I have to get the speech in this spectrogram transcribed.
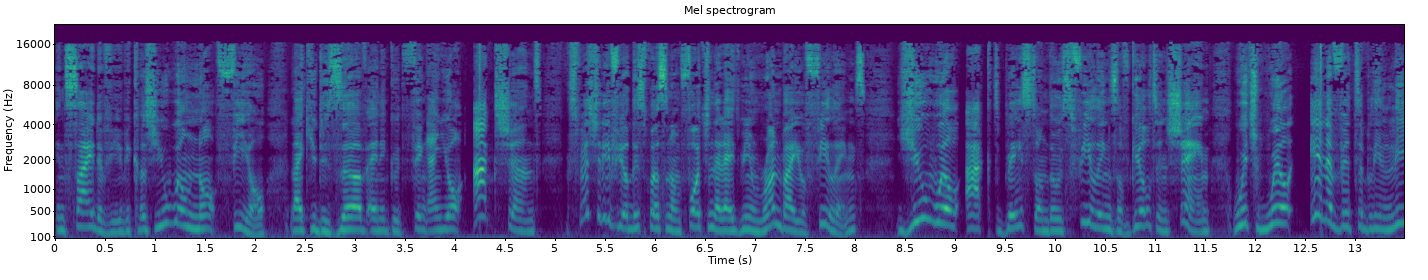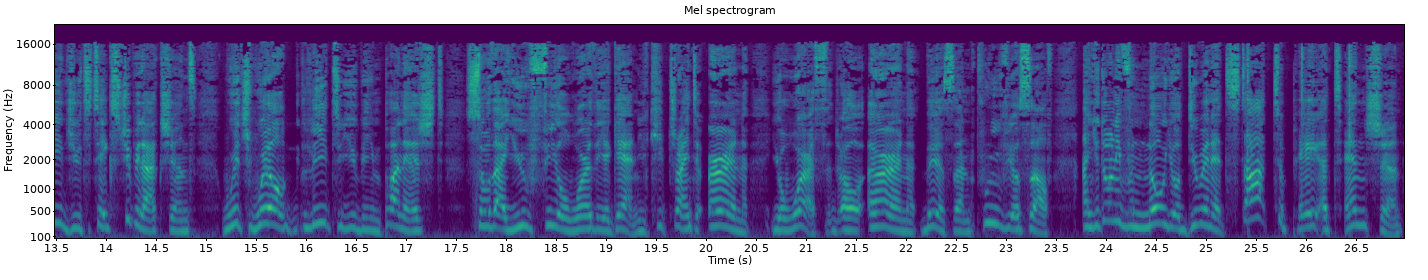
inside of you because you will not feel like you deserve any good thing. And your actions, especially if you're this person, unfortunately, is being run by your feelings, you will act based on those feelings of guilt and shame, which will inevitably lead you to take stupid actions, which will lead to you being punished so that you feel worthy again. You keep trying to earn your worth or earn this and prove yourself. And you don't even know you're doing it. Start to pay attention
